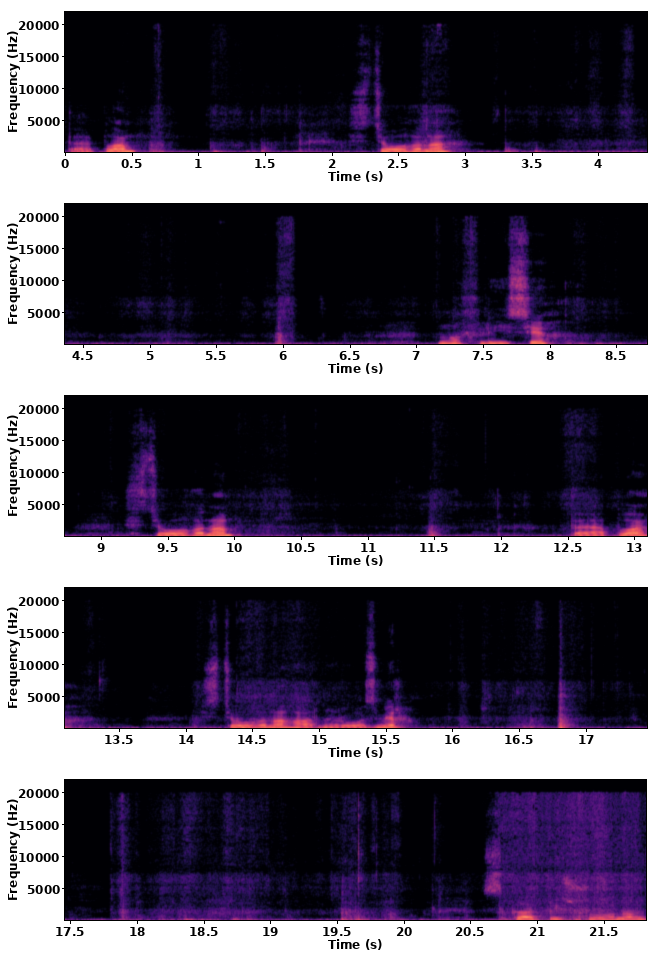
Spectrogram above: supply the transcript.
Тепла. Стьогана. На флісі. Стьогана. Тепла. Стьогана, гарний розмір. З капюшоном.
